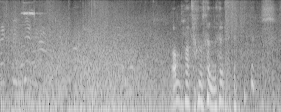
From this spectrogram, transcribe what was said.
Respingeteli! Lan bu adamlar nerede? Ne bak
